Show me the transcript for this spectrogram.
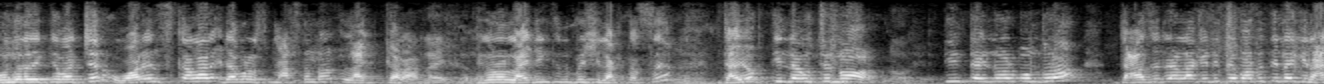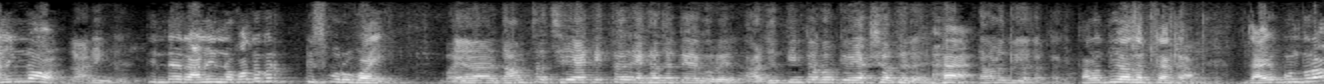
বন্ধুরা দেখতে পাচ্ছেন অরেঞ্জ কালার এটা মাঝখানটা লাইট কালার এখানে লাইটিং কিন্তু বেশি লাগতেছে। যাই হোক তিনটা হচ্ছে নর। তিনটাই নর বন্ধুরা। যা যেটা লাগে নিতে পারবে তিনটা কি রানিং নর? রানিং নর। তিনটাই রানিং নর। কত করে পিস পড়ব ভাই? ভাইয়া দাম চাচ্ছি এক একটা এক হাজার টাকা করে। আর যে তিনটা নর কেউ একসাথে নেয় হ্যাঁ। তাহলে দুই হাজার টাকা। তাহলে দুই হাজার টাকা। যাই হোক বন্ধুরা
